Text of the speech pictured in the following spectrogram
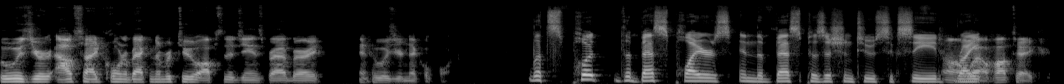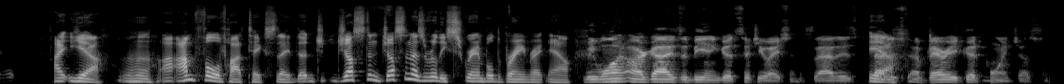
Who is your outside cornerback number two opposite of James Bradberry? And who is your nickel corner? Let's put the best players in the best position to succeed. Oh, right? Wow, hot take. I yeah, uh, I'm full of hot takes today. The, Justin Justin has a really scrambled brain right now. We want our guys to be in good situations. That is that yeah. is a very good point, Justin.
